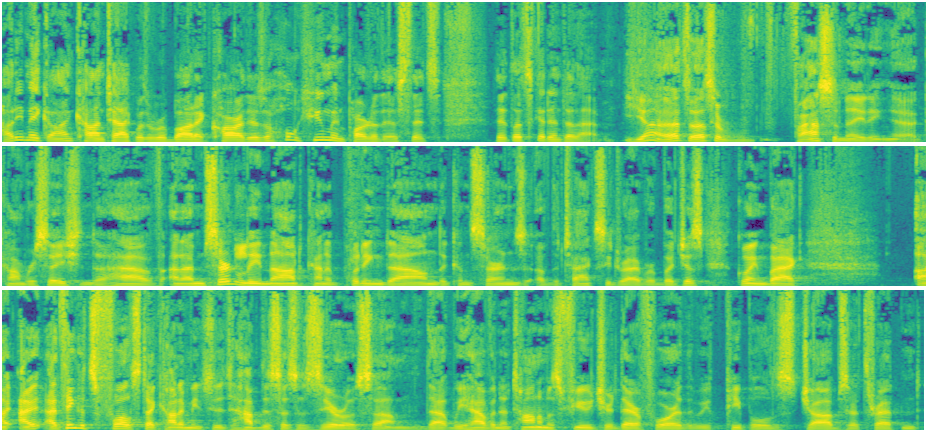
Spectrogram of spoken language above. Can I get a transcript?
How do you make eye contact with a robotic car? There's a whole human part of this that's let's get into that. Yeah, that's, that's a fascinating uh, conversation to have. And I'm certainly not kind of putting down the concerns of the taxi driver, but just going back. I, I, think it's false dichotomy to have this as a zero sum, that we have an autonomous future, therefore, that people's jobs are threatened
